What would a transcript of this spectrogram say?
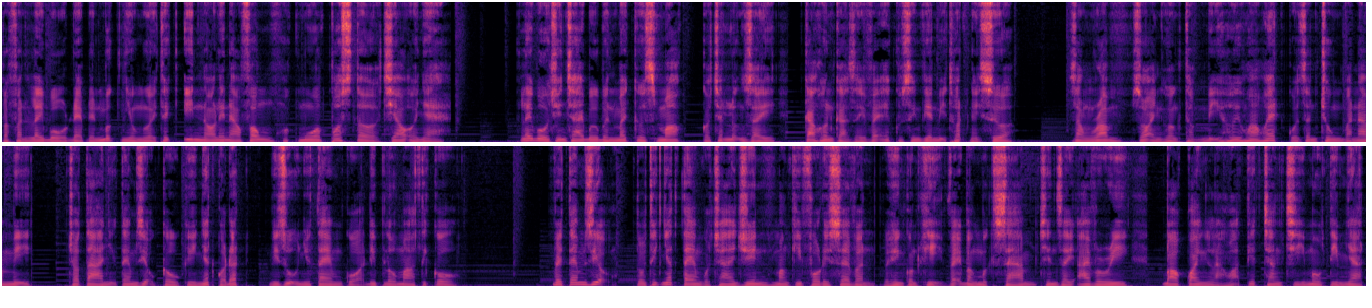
và phần label đẹp đến mức nhiều người thích in nó lên áo phông hoặc mua poster treo ở nhà. Label trên chai Bourbon Maker's Mark có chất lượng giấy cao hơn cả giấy vẽ của sinh viên mỹ thuật ngày xưa. Dòng rum do ảnh hưởng thẩm mỹ hơi hoa hoét của dân Trung và Nam Mỹ cho ta những tem rượu cầu kỳ nhất của đất, ví dụ như tem của Diplomatico. Về tem rượu, tôi thích nhất tem của chai gin Monkey 47 với hình con khỉ vẽ bằng mực xám trên giấy ivory, bao quanh là họa tiết trang trí màu tím nhạt.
